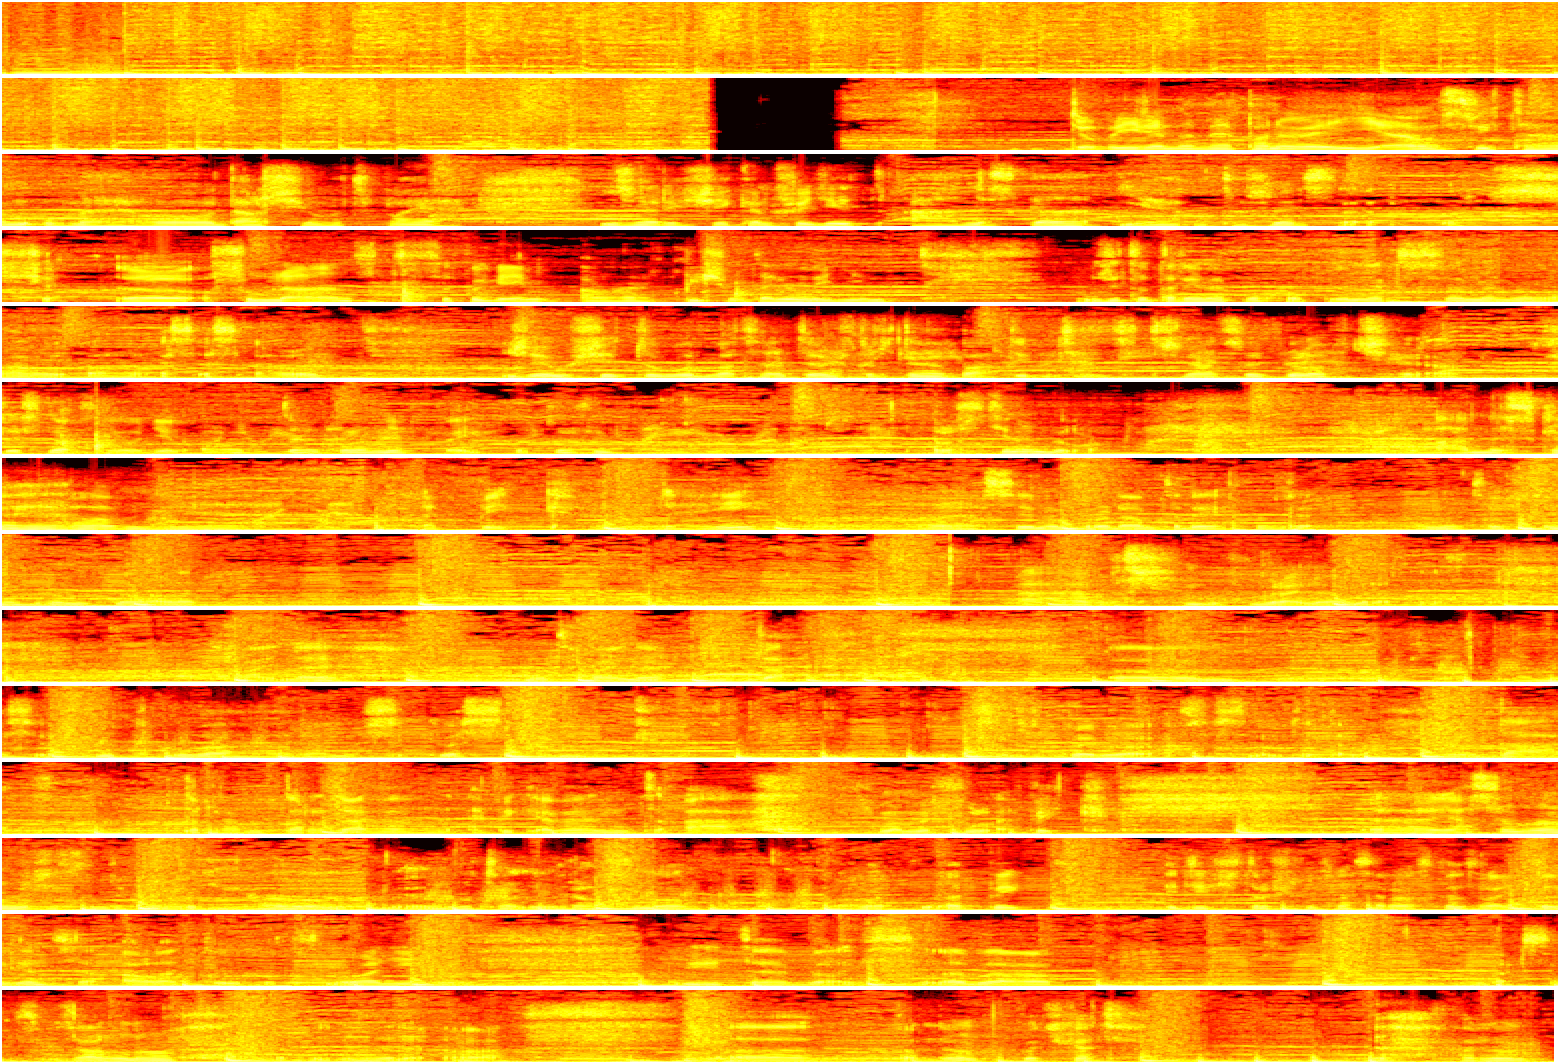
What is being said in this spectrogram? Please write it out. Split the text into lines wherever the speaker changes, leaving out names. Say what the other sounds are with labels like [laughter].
Dobrý den, dámy a pánové, já vás vítám u mého dalšího let's playe z hry Shake and Fidget a dneska je otevřený se uh, 18 CF Game, ale píšou tady lidi, že to tady nepochopím, jak se jmenoval uh, SSL, že už je to od 24.5. 2013, což bylo včera, 16 hodin, ale to je podle mě fake, protože prostě nebylo. A dneska je hlavně Epic Day, No, já si jenom prodám tady jako, že no to ještě nebudu mít, no ale... A [laughs] Brian Amrat, fajné, moc fajné, tak. Um, dáme si odputku a dáme si questík. Asi si nám to tady. Tak, tradam, tarada, epic event a [laughs] máme full epic. Uh, já jsem vám, že jsem takhle podíval brutální hrozno, ale full epic, i když trošku jsme se rozkazila inteligence, ale to vůbec nevadí. Vidíte, byla i sleva, tak jsem si vzal, no, a, a, pardon, počkat, pardon,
